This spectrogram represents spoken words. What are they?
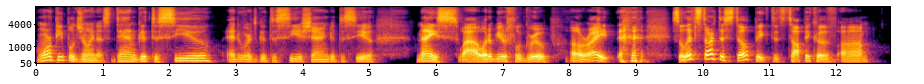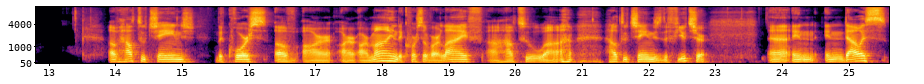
more people join us. Dan, good to see you. Edwards, good to see you. Sharon, good to see you. Nice. Wow, what a beautiful group. All right. so let's start this topic, this topic of um, of how to change the course of our our, our mind, the course of our life, uh, how to uh, how to change the future. Uh, in in Taoist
